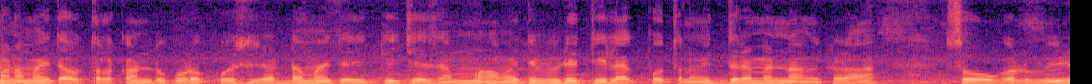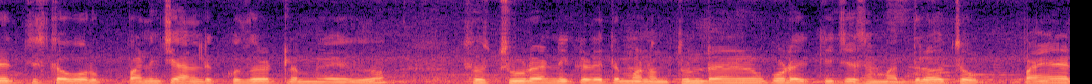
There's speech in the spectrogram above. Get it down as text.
మనమైతే అవతల కంటు కూడా కోసి అడ్డం అయితే ఎక్కించేసాం మనమైతే వీడియో తీయలేకపోతున్నాం. ఇద్దరం విన్నాం ఇక్కడ. సో ఒకరు వీడియో తీస్తే ఒకరు పని చేయాలంటే కుదరట్లం లేదు. సో చూడండి ఇక్కడైతే మనం తుండ్రని కూడా ఎక్కించేసాం మధ్యలో. సో పైన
